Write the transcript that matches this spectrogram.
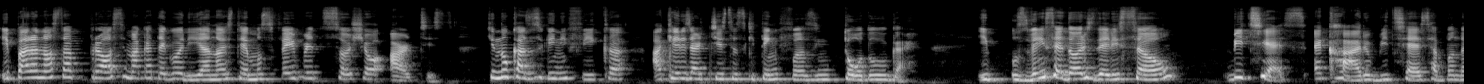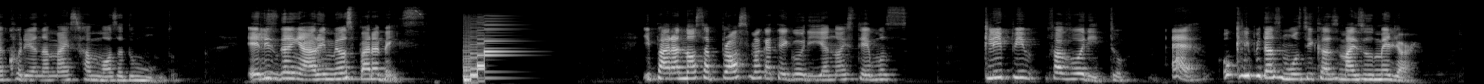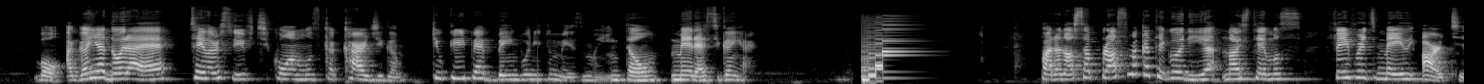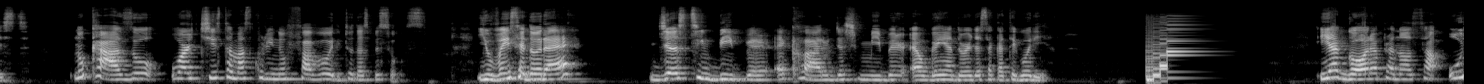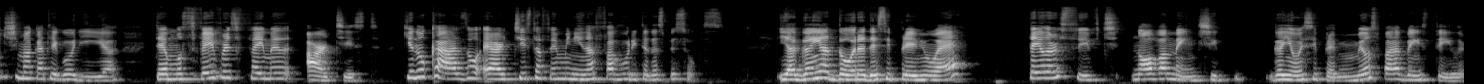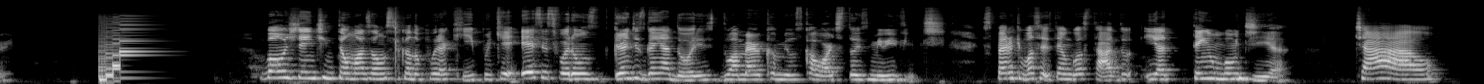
E para nossa próxima categoria, nós temos Favorite Social Artist, que no caso significa aqueles artistas que têm fãs em todo lugar. E os vencedores deles são BTS. É claro, BTS é a banda coreana mais famosa do mundo. Eles ganharam e meus parabéns. E para a nossa próxima categoria, nós temos clipe favorito. É, o clipe das músicas mais o melhor. Bom, a ganhadora é Taylor Swift com a música Cardigan, que o clipe é bem bonito mesmo, então merece ganhar. Para nossa próxima categoria, nós temos Favorite Male Artist. No caso, o artista masculino favorito das pessoas. E o vencedor é Justin Bieber. É claro, Justin Bieber é o ganhador dessa categoria. E agora, para nossa última categoria, temos Favorite Female Artist, que no caso é a artista feminina favorita das pessoas. E a ganhadora desse prêmio é Taylor Swift novamente ganhou esse prêmio. Meus parabéns, Taylor. Bom, gente, então nós vamos ficando por aqui, porque esses foram os grandes ganhadores do American Music Awards 2020. Espero que vocês tenham gostado e tenham um bom dia. Tchau!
